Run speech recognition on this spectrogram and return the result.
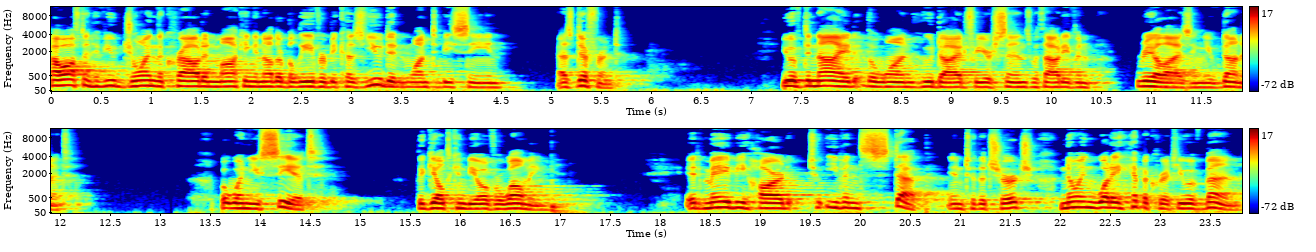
How often have you joined the crowd in mocking another believer because you didn't want to be seen as different? You have denied the one who died for your sins without even realizing you've done it. But when you see it, the guilt can be overwhelming. It may be hard to even step into the church knowing what a hypocrite you have been.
